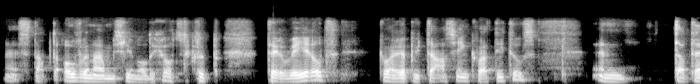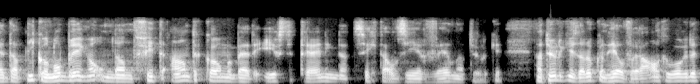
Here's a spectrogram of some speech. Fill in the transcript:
Hij stapte over naar misschien wel de grootste club ter wereld, qua reputatie en qua titels. En dat hij dat niet kon opbrengen om dan fit aan te komen bij de eerste training, dat zegt al zeer veel natuurlijk. Hè. Natuurlijk is dat ook een heel verhaal geworden.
